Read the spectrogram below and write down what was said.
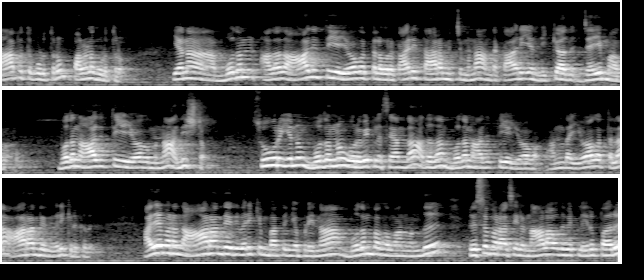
லாபத்தை கொடுத்துரும் பலனை கொடுத்துரும். ஏன்னா புதன் அதாவது ஆதித்ய யோகத்தில் ஒரு காரியத்தை ஆரம்பித்தோம்னா அந்த காரியம் நிற்காது ஜெயமாகும். புதன் ஆதித்ய யோகம்னா அதிர்ஷ்டம். சூரியனும் புதனும் ஒரு வீட்டில் சேர்ந்தால் அதுதான் புதன் ஆதித்ய யோகம். அந்த யோகத்தில் ஆறாம் தேதி வரைக்கும் இருக்குது. அதே மாதிரி அந்த ஆறாம் தேதி வரைக்கும் பார்த்தீங்க அப்படின்னா புதன் பகவான் வந்து ரிஷப ராசியில் நாலாவது வீட்டில் இருப்பார்.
